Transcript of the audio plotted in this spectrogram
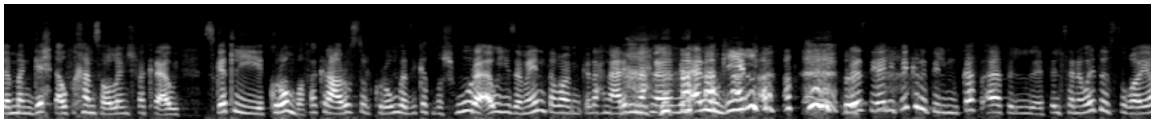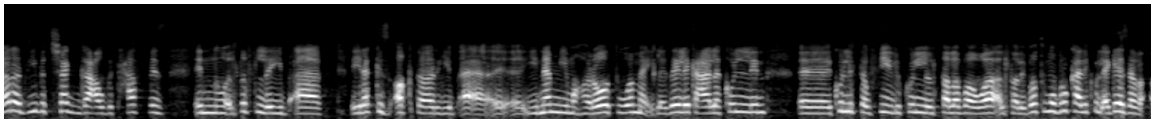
لما نجحت أو في خمسه والله مش فاكرة قوي بس جات لي كرومبا. فاكرة عروسة الكرومبا دي كانت مشهورة قوي زمان. طبعا كده إحنا عرفنا إحنا من أنه جيل. بس يعني فكرة المكافأة في في السنوات الصغيرة دي بتشجع وبتحفز إنه الطفل يبقى يركز أكتر يبقى ينمي مهاراته وما إلى ذلك على كل كل التوفيق لكل الطلبة والطالبات. ومبروك عليكم الاجازه بقى.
